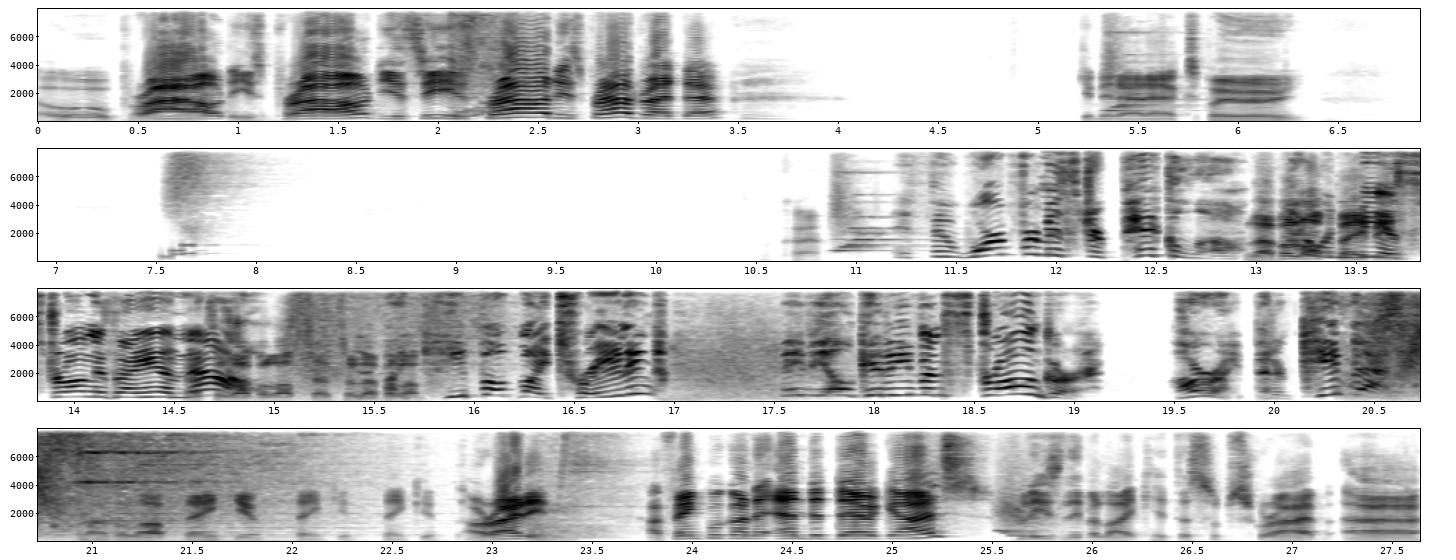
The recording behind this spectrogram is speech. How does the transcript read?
Oh, proud. He's proud. You see, he's proud. He's proud right there. Give me that XP. Okay. If it weren't for Mr. Piccolo, Level I up, wouldn't be as strong as I am That's a now. level up. That's a level if up. I keep up my training, maybe I'll get even stronger. All right, better keep at it. Level up. Thank you. Thank you. Thank you. All righty. I think we're gonna end it there, guys. Please leave a like, hit the subscribe. Uh,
